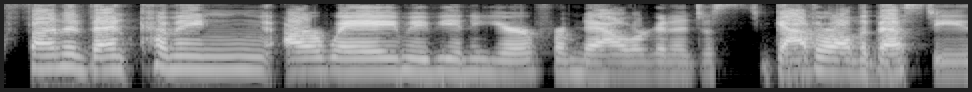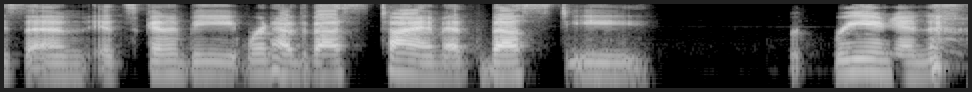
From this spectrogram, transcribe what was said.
fun event coming our way. Maybe in a year from now, we're gonna just gather all the besties, and it's gonna be we're gonna have the best time at the bestie re- reunion.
